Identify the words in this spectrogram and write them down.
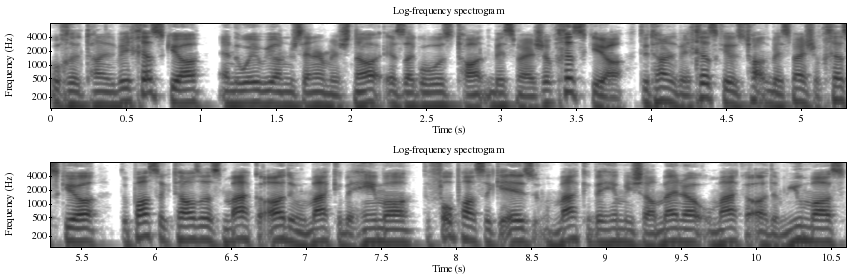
And the way we understand our Mishnah is like what was taught in Beis Medrash of Chizkiah. The Tana Bechizkiah was taught in Beis Medrash of Chizkiah. The pasuk tells us Maka Adam Umaka Behema. The full pasuk is Umaka Behema shall mena Umaka Adam Yumas.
